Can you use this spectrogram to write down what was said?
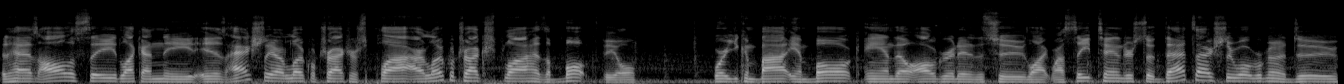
that has all the seed like I need is actually our local tractor supply. Our local tractor supply has a bulk fill, where you can buy in bulk and they'll auger it into like my seed tenders. So that's actually what we're going to do.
